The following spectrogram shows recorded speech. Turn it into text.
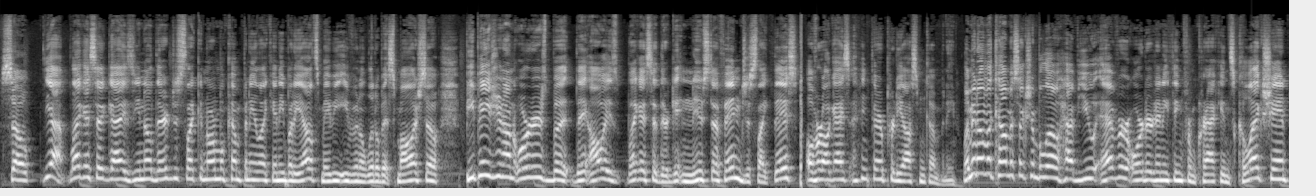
So yeah, like I said, guys, you know, they're just like a normal company like anybody else, maybe even a little bit smaller. So be patient on orders, but they always, like I said, they're getting new stuff in just like this. Overall, guys, I think they're a pretty awesome company. Let me know in the comment section below, have you ever ordered anything from Kraken's collection?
